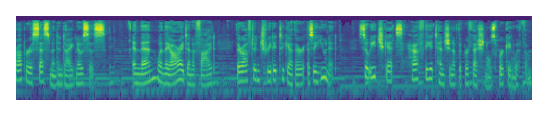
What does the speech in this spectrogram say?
proper assessment and diagnosis. And then, when they are identified, they're often treated together as a unit so each gets half the attention of the professionals working with them.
